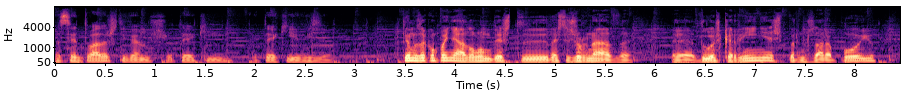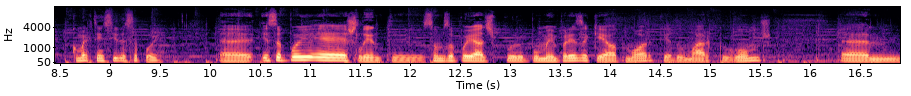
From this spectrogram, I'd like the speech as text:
acentuadas que tivemos até aqui, até aqui a Viseu. Temos acompanhado ao longo deste, desta jornada uh, duas carrinhas para nos dar apoio. Como é que tem sido esse apoio? Uh, esse apoio é excelente. Somos apoiados por, por uma empresa que é a Automor, que é do Marco Gomes, um,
